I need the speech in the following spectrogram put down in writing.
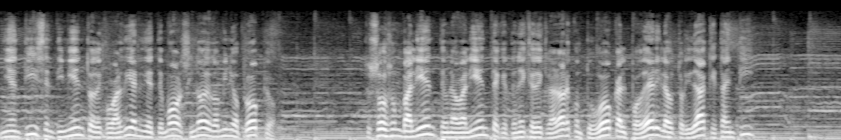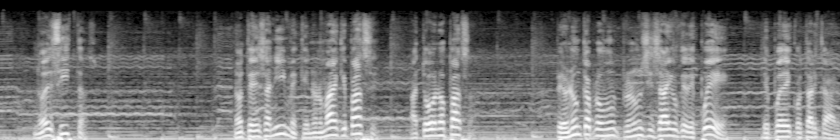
ni en ti sentimiento de cobardía ni de temor, sino de dominio propio. Tú sos un valiente, una valiente que tenés que declarar con tu boca el poder y la autoridad que está en ti. No desistas. No te desanimes, que es normal que pase. A todos nos pasa. Pero nunca pronuncies algo que después te puede costar caro.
